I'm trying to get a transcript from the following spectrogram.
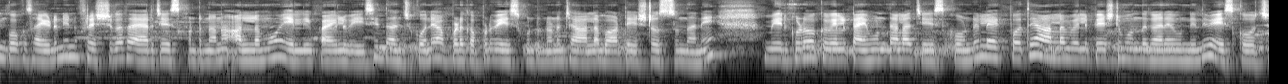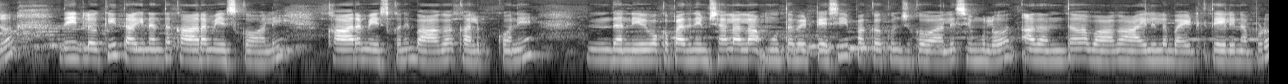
ఇంకొక సైడ్ నేను ఫ్రెష్గా తయారు చేసుకుంటున్నాను. అల్లము ఎల్లిపాయలు వేసి దంచుకొని అప్పటికప్పుడు వేసుకుంటున్నాను. చాలా బాగా టేస్ట్ వస్తుందని. మీరు కూడా ఒకవేళ టైం ఉంటే అలా చేసుకోండి. లేకపోతే అల్లం వెల్లి పేస్ట్ ముందుగానే ఉండింది వేసుకోవచ్చు. దీంట్లోకి తగినంత కారం వేసుకోవాలి. కారం వేసుకొని బాగా కలుపుకొని దాన్ని ఒక పది నిమిషాలు అలా మూత పెట్టేసి పక్కకు ఉంచుకోవాలి సిమ్లో. అదంతా బాగా ఆయిల్ బయటికి తేలినప్పుడు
